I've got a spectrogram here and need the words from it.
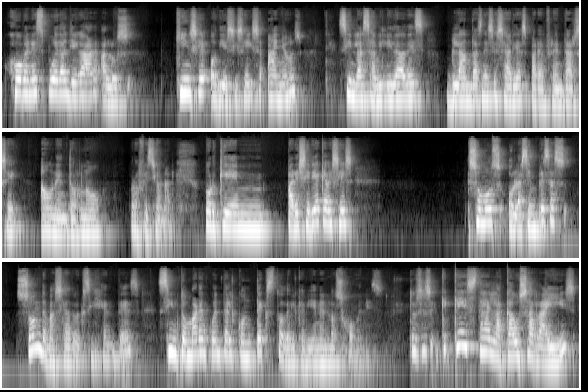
jóvenes puedan llegar a los 15 o 16 años sin las habilidades blandas necesarias para enfrentarse a un entorno profesional. Porque mm, parecería que a veces somos o las empresas son demasiado exigentes sin tomar en cuenta el contexto del que vienen los jóvenes. Entonces, ¿qué, qué está en la causa raíz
